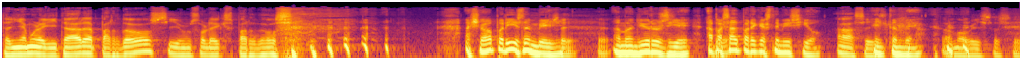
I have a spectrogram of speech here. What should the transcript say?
teníem una guitarra per dos i un solex per dos. Això a París amb ell, Sí, sí. amb en Dieu Rosier. Ha passat per aquesta missió. Ah, sí. Ell també. El Maurice, sí.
